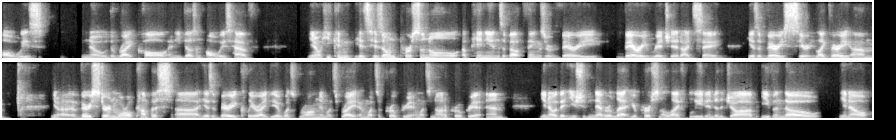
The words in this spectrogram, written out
always know the right call and he doesn't always have you know he can his his own personal opinions about things are very very rigid i'd say. He has a very serious like very um you know a very stern moral compass. Uh, he has a very clear idea of what's wrong and what's right and what's appropriate and what's not appropriate. And you know that you should never let your personal life bleed into the job even though you know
